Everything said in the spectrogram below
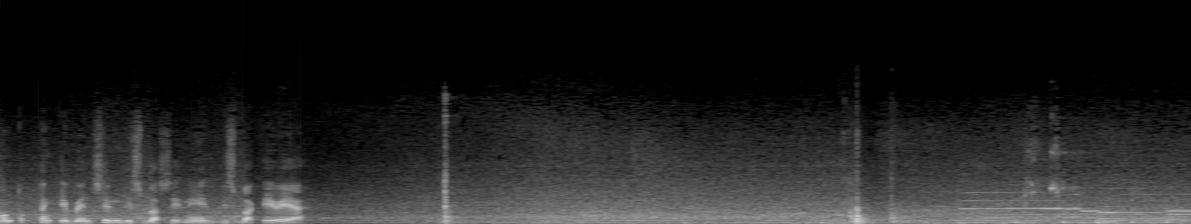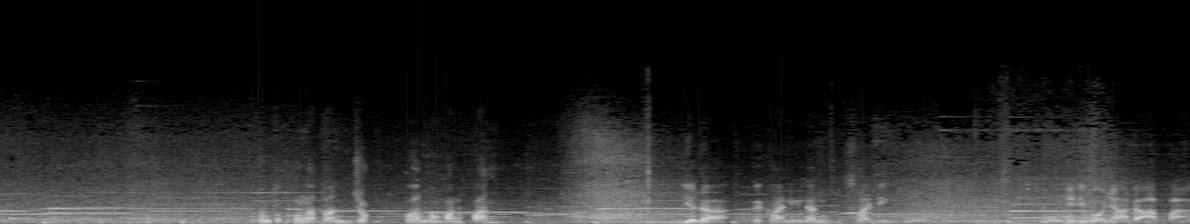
untuk tangki bensin di sebelah sini di sebelah kiri ya untuk pengetahuan jok penumpang depan dia ada reclining dan sliding. Ini di bawahnya ada apa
